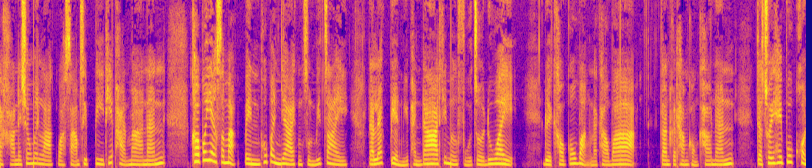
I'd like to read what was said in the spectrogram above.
นะคะในช่วงเวลากว่า 30 ปีที่ผ่านมานั้น เขาก็ยังสมัครเป็นผู้บรรยายของศูนย์วิจัย และแลกเปลี่ยนหมีแพนด้าที่เมืองฝูโจวด้วย โดยเขาก็หวังนะคะว่า การกระทำของเขานั้น จะช่วยให้ผู้คน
